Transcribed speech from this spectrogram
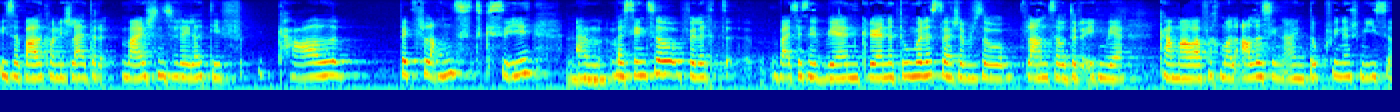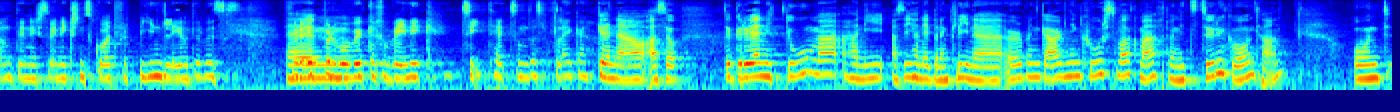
Unser Balkon ist leider meistens relativ kahl bepflanzt gewesen. Mhm. Ähm, was sind so vielleicht, ich weiß jetzt nicht, wie ein grüner Dummer das du hast, aber so Pflanzen oder irgendwie kann man auch einfach mal alles in einen Topf hineinschmeißen und dann ist es wenigstens gut für Bienen oder was für ähm, jemanden, der wirklich wenig Zeit hat, um das zu pflegen. Genau, also der grüne Daumen habe ich, also ich habe eben einen kleinen Urban Gardening Kurs mal gemacht, als ich in Zürich gewohnt habe. Und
